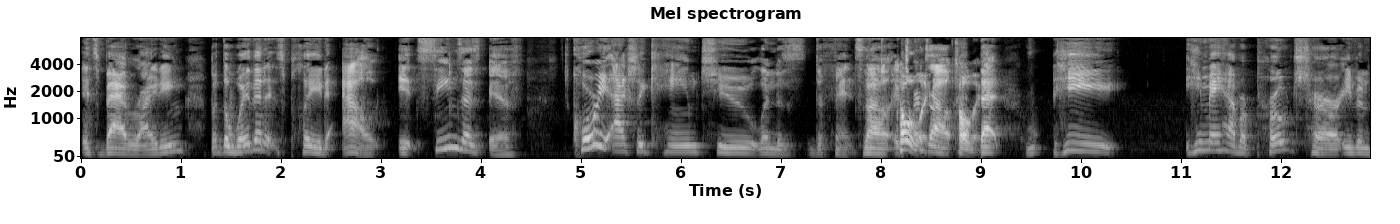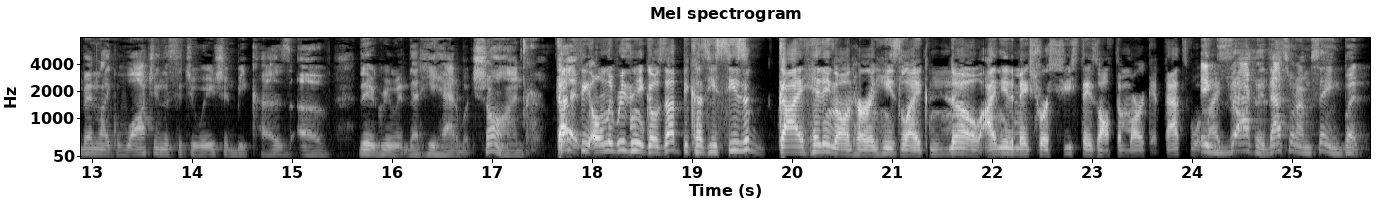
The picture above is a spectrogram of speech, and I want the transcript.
it's bad writing, but the way that it's played out, it seems as if Corey actually came to Linda's defense. Now, it Totally, turns out totally. that he he may have approached her or even been like watching the situation because of the agreement that he had with Sean. That's But- the only reason he goes up because he sees a guy hitting on her and he's like, "No, I need to make sure she stays off the market." That's what Exactly. is." That's what I'm saying. But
